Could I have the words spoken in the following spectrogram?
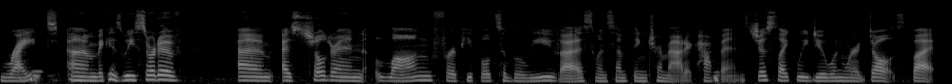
right. Um, because we sort of, um, as children long for people to believe us when something traumatic happens, just like we do when we're adults. But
